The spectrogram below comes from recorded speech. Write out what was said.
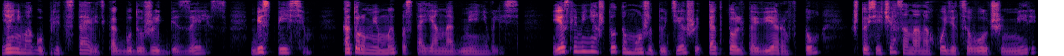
Я не могу представить, как буду жить без Элис, без писем, которыми мы постоянно обменивались. Если меня что-то может утешить, так только вера в то, что сейчас она находится в лучшем мире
